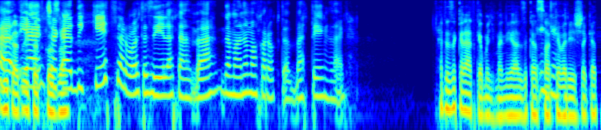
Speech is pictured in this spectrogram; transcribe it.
hát, ilyen csak eddig kétszer volt az életemben, de már nem akarok többet, tényleg. Hát ezekkel át kell mondjuk menni, ezeket a szakkeveréseket.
